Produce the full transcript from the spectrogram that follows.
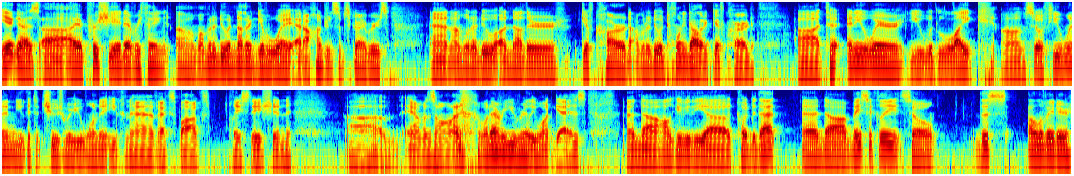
yeah, guys, uh, I appreciate everything. Um, I'm gonna do another giveaway at 100 subscribers, and I'm gonna do another gift card. I'm gonna do a $20 gift card uh, to anywhere you would like. Um, so if you win, you get to choose where you want it. You can have Xbox, PlayStation, uh, Amazon, whatever you really want, guys. And uh, I'll give you the uh, code to that. And uh, basically, so this elevator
